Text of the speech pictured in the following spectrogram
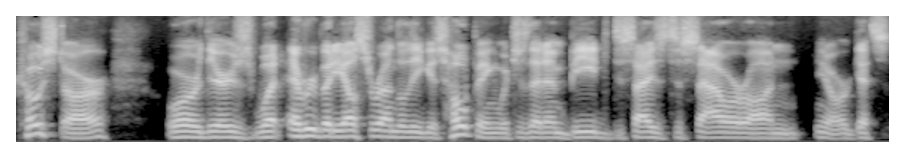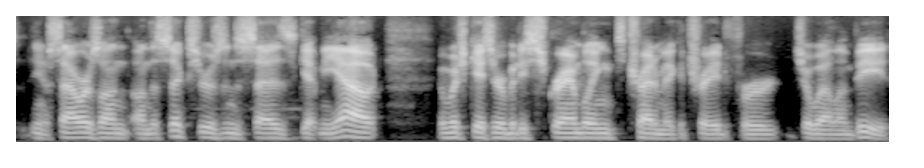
co-star, or there's what everybody else around the league is hoping, which is that Embiid decides to sour on, you know, or gets, you know, sours on on the Sixers and says, "Get me out." in which case everybody's scrambling to try to make a trade for Joel Embiid.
